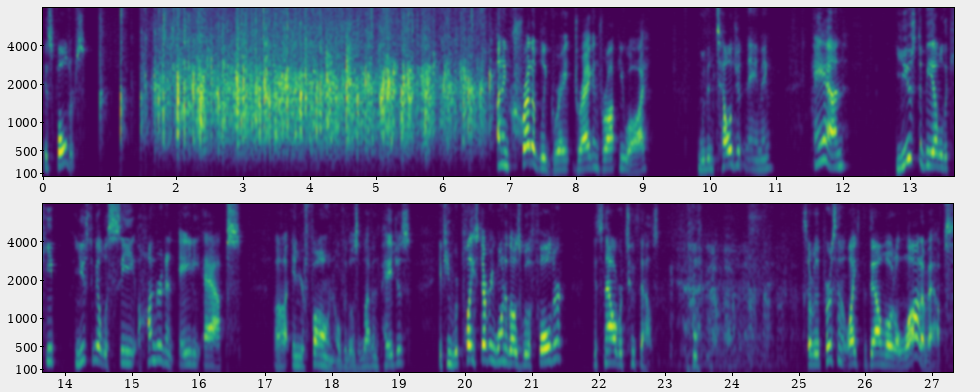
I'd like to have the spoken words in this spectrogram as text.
is folders. An incredibly great drag and drop UI with intelligent naming and used to be able to keep, used to be able to see 180 apps uh, in your phone over those 11 pages. If you replaced every one of those with a folder, it's now over 2,000. so for the person that likes to download a lot of apps,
